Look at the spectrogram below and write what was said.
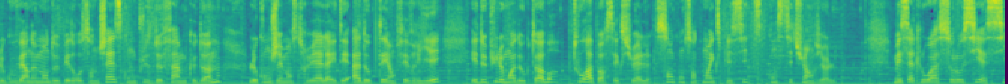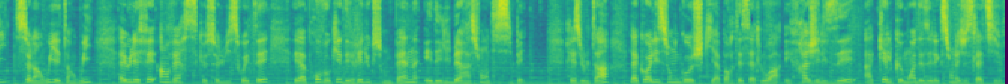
Le gouvernement de Pedro Sanchez compte plus de femmes que d'hommes, le congé menstruel a été adopté en février, et depuis le mois d'octobre, tout rapport sexuel sans consentement explicite constitue un viol. Mais cette loi solo si est si, seul un oui est un oui, a eu l'effet inverse que celui souhaité et a provoqué des réductions de peine et des libérations anticipées. Résultat, la coalition de gauche qui a porté cette loi est fragilisée à quelques mois des élections législatives.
